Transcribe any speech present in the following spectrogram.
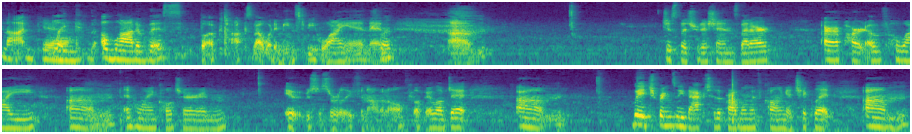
not Yeah. like a lot of this book talks about what it means to be Hawaiian and um, just the traditions that are are a part of Hawaii um, and Hawaiian culture, and it was just a really phenomenal book. I loved it. Um, which brings me back to the problem with calling it chick lit, um,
